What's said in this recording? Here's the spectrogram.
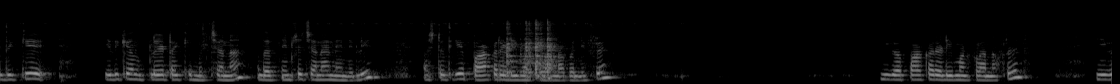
ಇದಕ್ಕೆ ಇದಕ್ಕೆ ಒಂದು ಪ್ಲೇಟ್ ಹಾಕಿ ಮುಚ್ಚೋಣ. ಒಂದು ಹತ್ತು ನಿಮಿಷ ಚೆನ್ನಾಗಿ ನೆನೆಲಿ ಅಷ್ಟೊತ್ತಿಗೆ ಪಾಕ ರೆಡಿ ಮಾಡ್ಕೊಳ್ಳೋಣ ಬನ್ನಿ ಫ್ರೆಂಡ್. ಈಗ ಪಾಕ ರೆಡಿ ಮಾಡ್ಕೊಳ್ಳೋಣ ಫ್ರೆಂಡ್. ಈಗ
